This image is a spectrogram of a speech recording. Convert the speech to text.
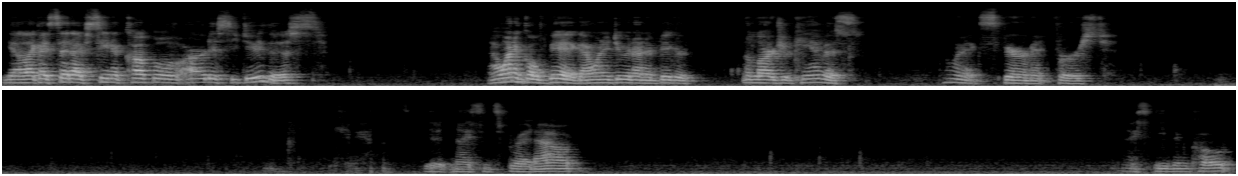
Yeah, like I said, I've seen a couple of artists do this. I want to go big. I want to do it on a bigger, a larger canvas. I want to experiment first. Okay, let's get it nice and spread out. Nice even coat.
